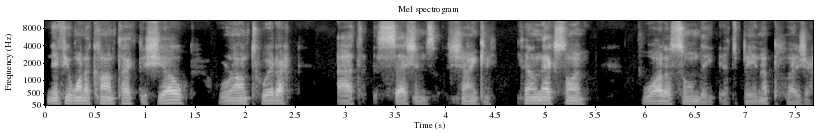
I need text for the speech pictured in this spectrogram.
And if you want to contact the show, we're on Twitter at Sessions Shankly. Till next time, what a Sunday. It's been a pleasure.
